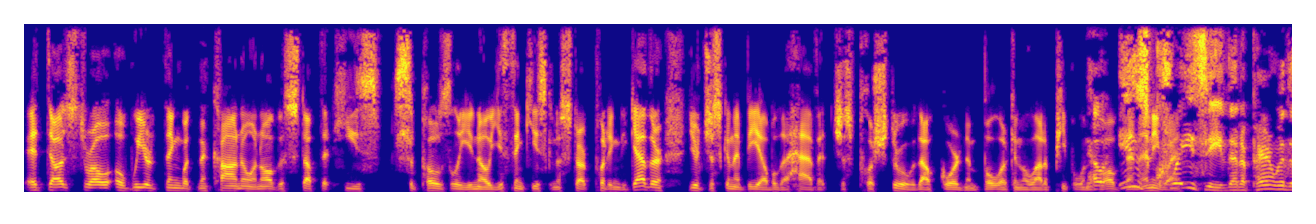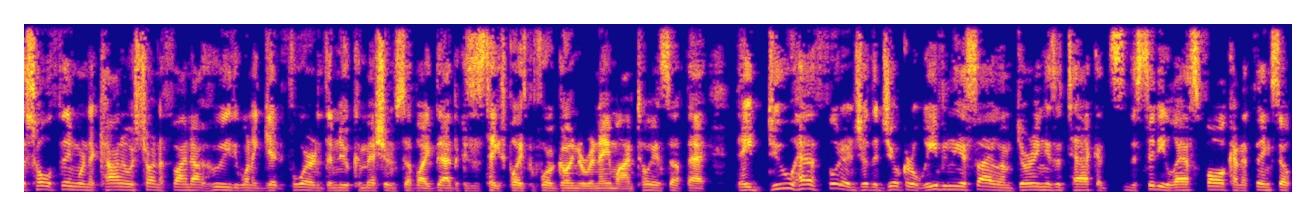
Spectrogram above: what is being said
it does throw a weird thing with Nakano and all this stuff that he's supposedly, you know, you think he's going to start putting together. You're just going to be able to have it just push through without Gordon and Bullock and a lot of people Now, involved. it then is anyway, crazy that apparently this whole thing where Nakano was trying to find out who you want to get for the new commission and stuff like that, because this takes place before going to Renee Montoya and stuff, that they do have footage of the Joker leaving the asylum during his attack at the city last fall kind of thing. So,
